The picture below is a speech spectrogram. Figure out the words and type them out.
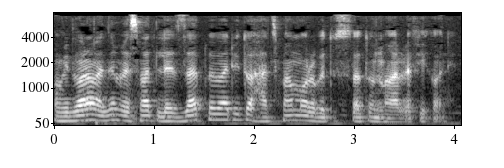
امیدوارم از این قسمت لذت ببرید و حتما ما رو به دوستاتون معرفی کنید.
